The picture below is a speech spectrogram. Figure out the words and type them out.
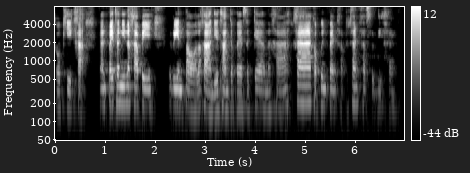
โอเคค่ะ งั้นไปเท่านี้นะคะไปเรียนต่อแล้วค่ะ เดี๋ยวทานกาแฟสักแก้วนะคะ ค่ะ ขอบคุณแฟนคลับทุกท่านค่ะ สวัสดีค่ะ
